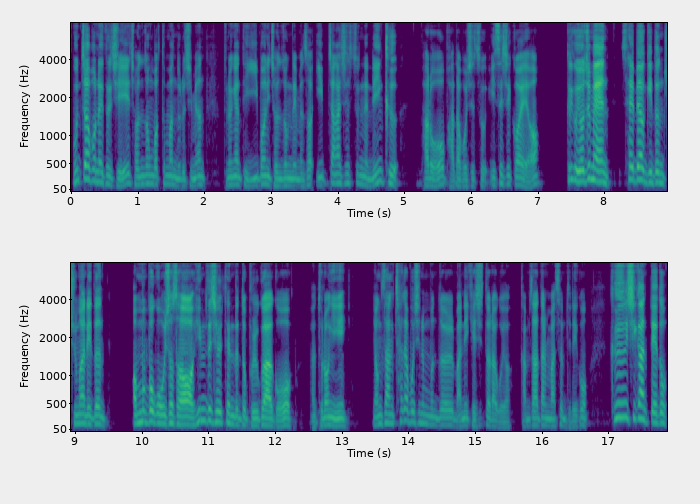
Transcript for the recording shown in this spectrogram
문자 보내듯이 전송 버튼만 누르시면 두렁이한테 2번이 전송되면서 입장하실 수 있는 링크 바로 받아보실 수 있으실 거예요. 그리고 요즘엔 새벽이든 주말이든 업무 보고 오셔서 힘드실 텐데도 불구하고 어, 두렁이 영상 찾아보시는 분들 많이 계시더라고요. 감사하다는 말씀 드리고 그 시간대도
